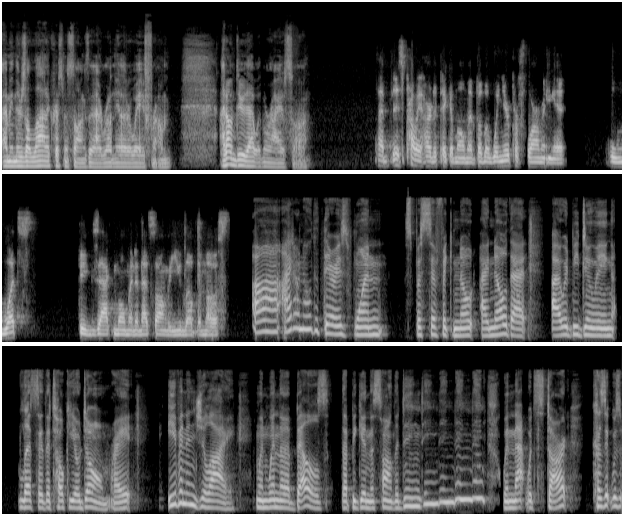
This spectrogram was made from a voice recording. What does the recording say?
I mean, there's a lot of Christmas songs that I run the other way from. I don't do that with Mariah's song. It's probably hard to pick a moment, but when you're performing it, what's the exact moment in that song that you love the most? Uh, I don't know that there is one specific note. I know that I would be doing, let's say, the Tokyo Dome, right? Even in July, when when the bells that begin the song, the ding, ding, ding, ding, ding, when that would start, because it was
